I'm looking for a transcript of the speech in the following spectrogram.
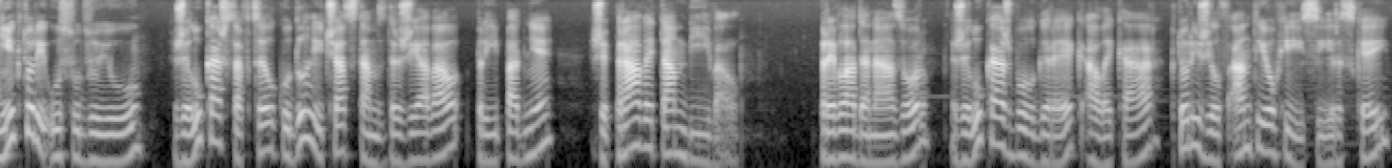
niektorí usudzujú, že Lukáš sa v celku dlhý čas tam zdržiaval, prípadne, že práve tam býval. Prevláda názor, že Lukáš bol Grék a lekár, ktorý žil v Antiochii sírskej,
